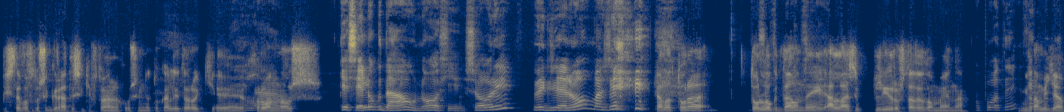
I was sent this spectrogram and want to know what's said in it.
πιστεύω αυτοσυγκράτηση και αυτοέλεγχος είναι το καλύτερο και Έλα. χρόνος... Και σε lockdown, όχι. Sorry, δεν ξέρω, μαζί. Καλά, τώρα το lockdown ναι, αλλάζει πλήρως τα δεδομένα. Οπότε, Μιλάμε για...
